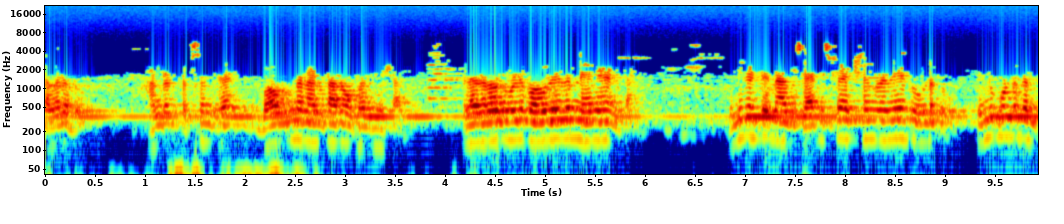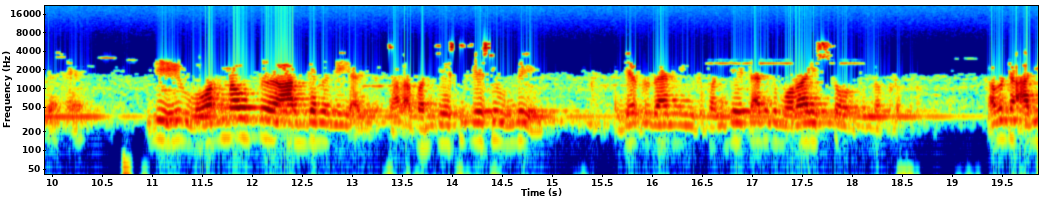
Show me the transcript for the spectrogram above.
కలగదు. హండ్రెడ్ పర్సెంట్ బాగుందని అంటాను ఒక నిమిషాలు ఇలా తర్వాత మళ్ళీ బాగులేదని నేనే అంటాను. ఎందుకంటే నాకు సాటిస్ఫాక్షన్ అనేది ఉండదు. ఎందుకు ఉండదంటే ఇది వర్న్ అవుట్ ఆర్గన్ అది అది చాలా పని చేసి చేసి ఉంది. అంచేత దాన్ని ఇంక పని చేయడానికి మొరాయిస్తూ ఉంటుంది అప్పుడు కాబట్టి అది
